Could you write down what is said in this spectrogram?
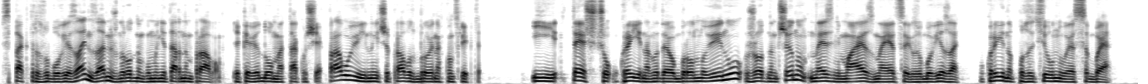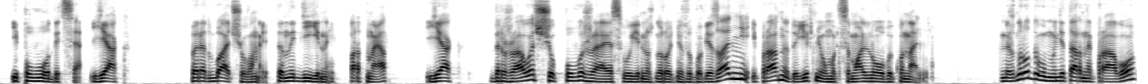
спектр зобов'язань за міжнародним гуманітарним правом, яке відоме також як право війни чи право збройних конфліктів. І те, що Україна веде оборонну війну, жодним чином не знімає з неї цих зобов'язань. Україна позиціонує себе і поводиться як передбачуваний та недійний партнер, як держава, що поважає свої міжнародні зобов'язання і прагне до їхнього максимального виконання. Міжнародне гуманітарне право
